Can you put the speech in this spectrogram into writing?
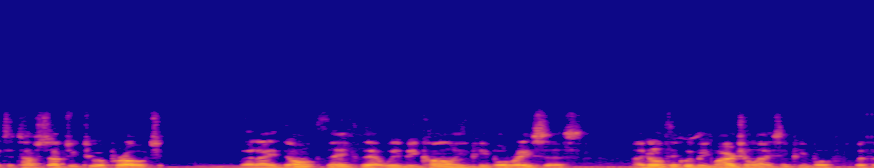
It's a tough subject to approach. but I don't think that we'd be calling people racist. I don't think we'd be marginalizing people with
